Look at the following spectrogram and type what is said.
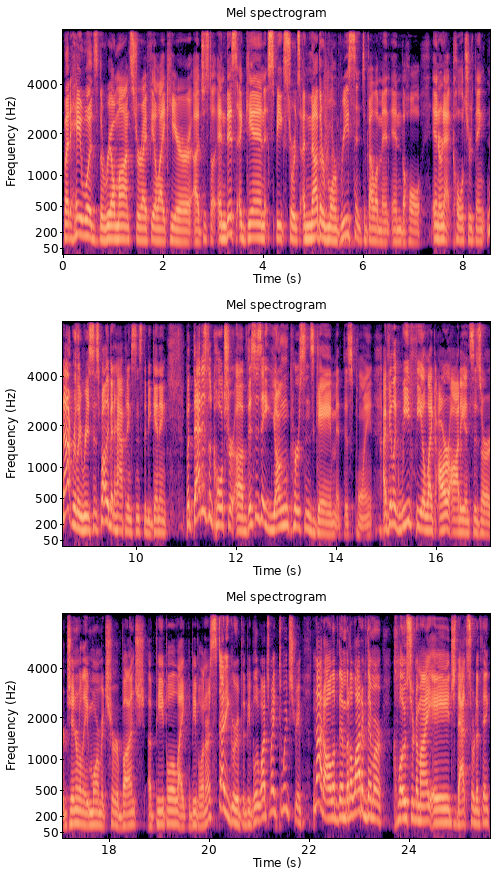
But Haywood's the real monster. I feel like here, uh, just and this again speaks towards another more recent development in the whole internet culture thing. Not really recent; it's probably been happening since the beginning. But that is the culture of this is a young person's game at this point. I feel like we feel like our audiences are generally a more mature bunch of people, like the people in our study group, the people who watch my Twitch stream. Not all of them, but a lot of them are closer to my age, that sort of thing.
